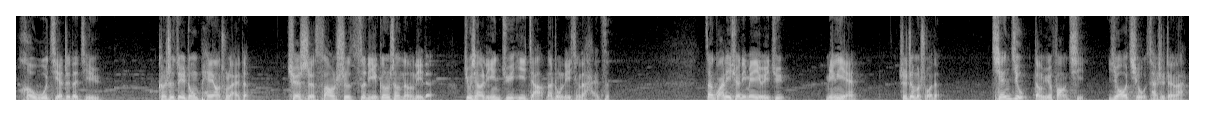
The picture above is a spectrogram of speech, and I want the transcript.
和无节制的给予，可是最终培养出来的。却是丧失自力更生能力的，就像邻居一家那种类型的孩子。在管理学里面有一句名言，是这么说的：迁就等于放弃，要求才是真爱。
